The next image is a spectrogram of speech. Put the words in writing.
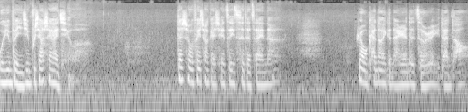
我原本已经不相信爱情了，但是我非常感谢这一次的灾难，让我看到一个男人的责任与担当，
